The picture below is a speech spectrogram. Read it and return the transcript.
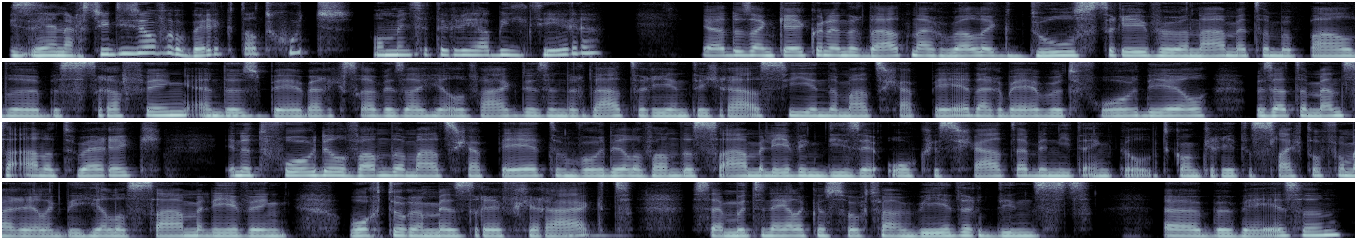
zijn er studies over? Werkt dat goed om mensen te rehabiliteren? Ja, dus dan kijken we inderdaad naar welk doel streven we na met een bepaalde bestraffing. En dus bij werkstraf is dat heel vaak dus inderdaad de reïntegratie in de maatschappij. Daarbij hebben we het voordeel, we zetten mensen aan het werk in het voordeel van de maatschappij, ten voordele van de samenleving die zij ook geschaad hebben. Niet enkel het concrete slachtoffer, maar eigenlijk de hele samenleving wordt door een misdrijf geraakt. Dus zij moeten eigenlijk een soort van wederdienst uh, bewijzen.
